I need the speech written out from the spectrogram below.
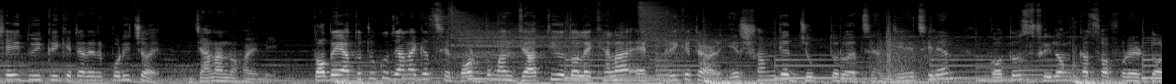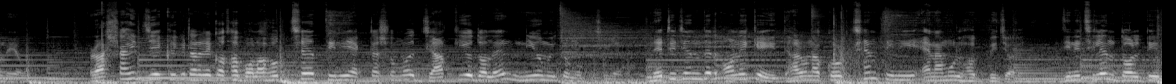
সেই দুই ক্রিকেটারের পরিচয় জানানো হয়নি। তবে এতটুকু জানা গেছে, বর্তমান জাতীয় দলে খেলা এক ক্রিকেটার এর সঙ্গে যুক্ত রয়েছেন। যিনি ছিলেন গত শ্রীলঙ্কা সফরের দলেও। রাজশাহীর যে ক্রিকেটারের কথা বলা হচ্ছে, তিনি একটা সময় জাতীয় দলের নিয়মিত মুখ ছিলেন। নেটিজেনদের অনেকেই ধারণা করছেন তিনি এনামুল হক বিজয়, যিনি ছিলেন দলটির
